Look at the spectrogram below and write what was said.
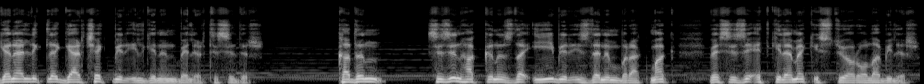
genellikle gerçek bir ilginin belirtisidir. Kadın, sizin hakkınızda iyi bir izlenim bırakmak ve sizi etkilemek istiyor olabilir.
